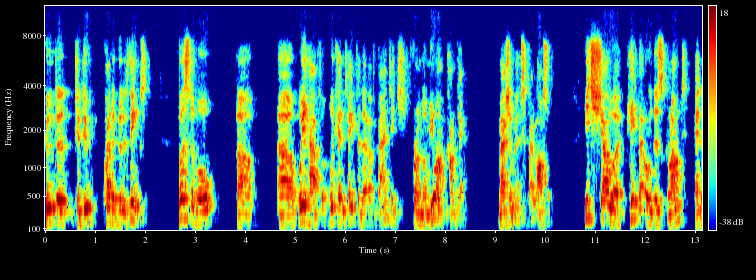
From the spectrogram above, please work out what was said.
good uh, to do quite a good things. First of all, uh, uh, we have we can take the advantage from the muon contact measurement by LHAASO. Each shower hit on this ground, and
